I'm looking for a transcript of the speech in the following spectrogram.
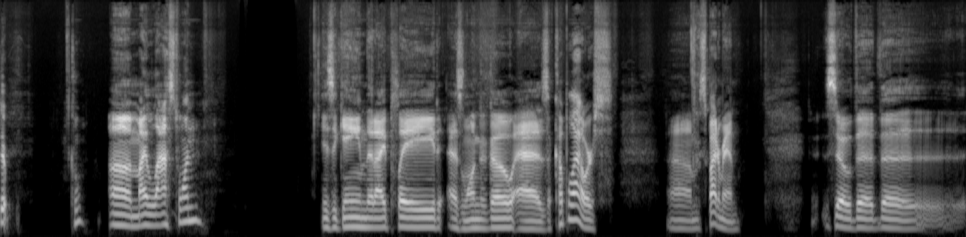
Yep. Cool. Um, my last one is a game that I played as long ago as a couple hours. Um, Spider Man. So the the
